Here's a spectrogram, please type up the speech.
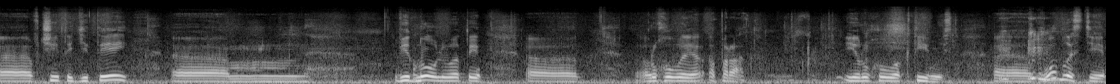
е, вчити дітей. е, Відновлювати е, руховий апарат і рухову активність. Е, В області,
